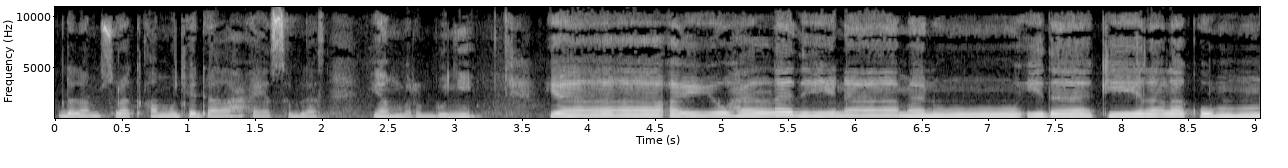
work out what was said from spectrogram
dalam surat Al-Mujadalah ayat 11 yang berbunyi, Ya ayyuhalladzina amanu idza qila lakum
